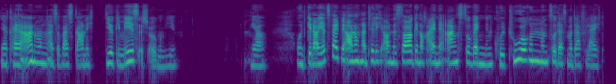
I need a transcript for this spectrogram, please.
ja, keine Ahnung, also was gar nicht dir gemäß ist irgendwie. Ja. Und genau jetzt fällt mir auch noch natürlich auch eine Sorge, noch eine Angst, so wegen den Kulturen und so, dass man da vielleicht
